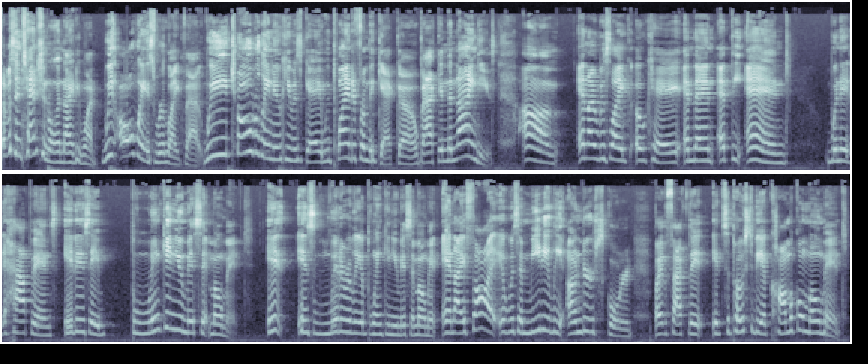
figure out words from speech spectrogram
that was intentional in 91. We always were like that. We totally knew he was gay. We planned it from the get go back in the 90s. Um, and I was like, okay. And then at the end, when it happens, it is a blink and you miss it moment. It is literally a blink and you miss a moment. And I thought it was immediately underscored by the fact that it's supposed to be a comical moment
